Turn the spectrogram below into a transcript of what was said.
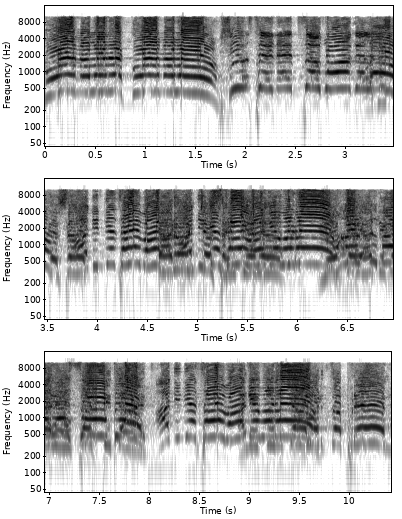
कोण आला रे कोण आला शिवसेनेचा वाघ आला आदित्य साहेब, आदित्य साहेब आदित्य साहेब आगे बढो. लोक या ठिकाणी उपस्थित आहेत. आदित्य साहेब आणि आगे बढो तुमच्यावरचं प्रेम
